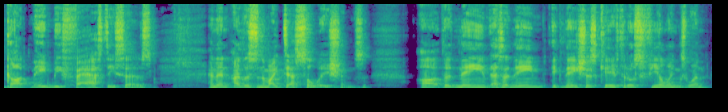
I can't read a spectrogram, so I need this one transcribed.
God made me fast, he says. And then I listen to my desolations, uh, the name as a name Ignatius gave to those feelings when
